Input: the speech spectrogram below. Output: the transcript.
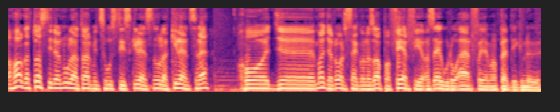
A hallgató azt írja 0 30 20 10 909-re, hogy uh, Magyarországon az apa férfi, az euró árfolyama pedig nő.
